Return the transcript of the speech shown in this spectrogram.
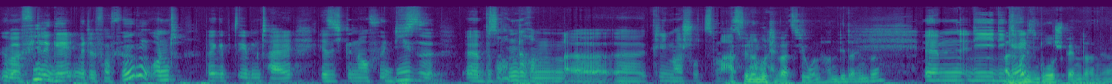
über viele Geldmittel verfügen. Und da gibt es eben einen Teil, der sich genau für diese äh, besonderen äh, Klimaschutzmaßnahmen. Was für eine Motivation haben die dahinter? Ähm, die, die also Geld von diesen Großspendern, ja?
